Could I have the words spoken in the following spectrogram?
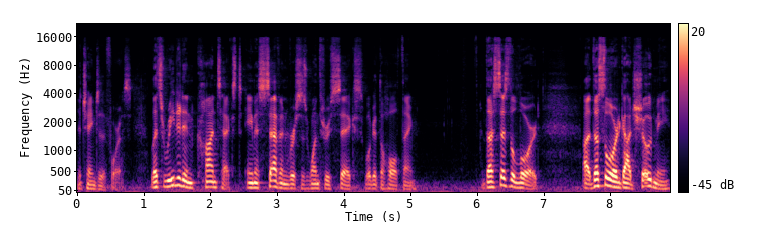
it changes it for us. Let's read it in context. Amos 7, verses 1 through 6. We'll get the whole thing. Thus says the Lord uh, Thus the Lord God showed me,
